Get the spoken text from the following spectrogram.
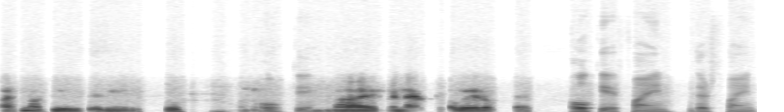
I have not used any. So Okay. I'm not aware of that. Okay, fine. That's fine.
